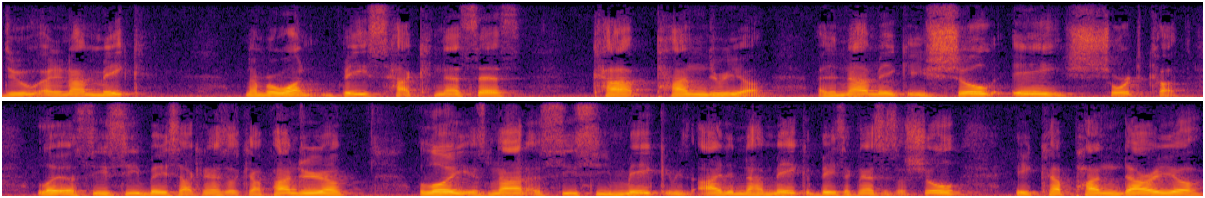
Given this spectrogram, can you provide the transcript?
do, I did not make. Number one, base hakneses kapandria. I did not make a shul, a shortcut. Loy asisi base hakneses kapandria. Loy is not a sisi make. It means I did not make. Base hakneses a shul, a kapandaria.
